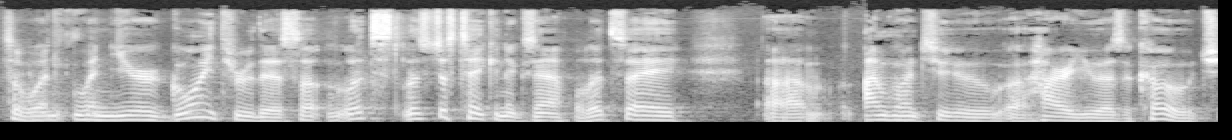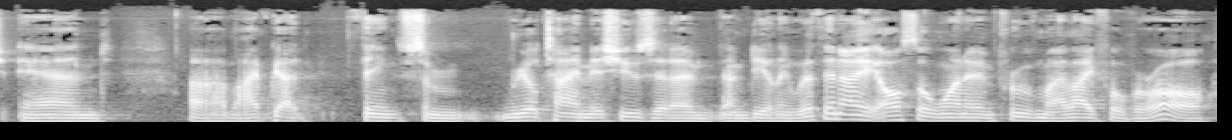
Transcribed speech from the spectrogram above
So when when you're going through this, uh, let's let's just take an example. Let's say um, I'm going to uh, hire you as a coach, and um, I've got things, some real time issues that I'm, I'm dealing with, and I also want to improve my life overall.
